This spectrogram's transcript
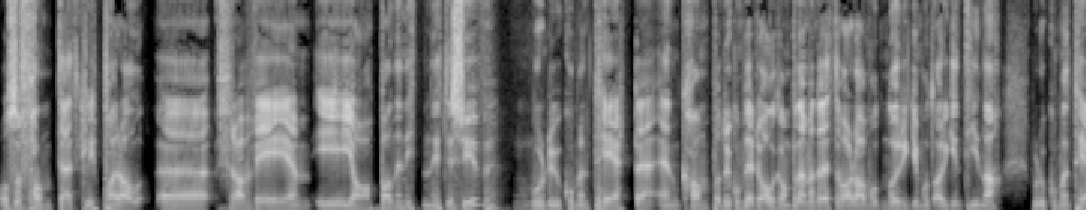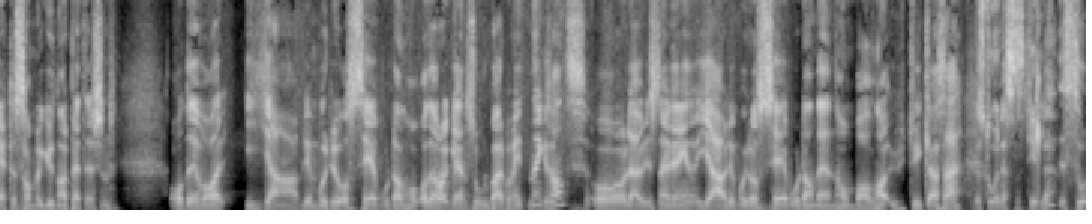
Og så fant jeg et klipp, Harald, uh, fra VM i Japan i 1997, hvor du kommenterte en kamp og Du kommenterte jo alle kampene, men dette var da mot Norge mot Argentina, hvor du kommenterte sammen med Gunnar Pettersen. Og det var jævlig moro å se hvordan Og det var Glenn Solberg på midten, ikke sant? Og Lauritzen og hele gjengen. Jævlig moro å se hvordan den håndballen har utvikla seg Det sto nesten stille. det sto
